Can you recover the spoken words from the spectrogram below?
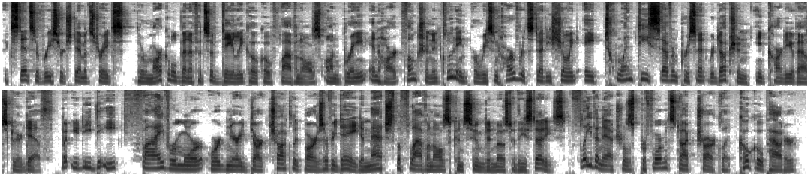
Extensive research demonstrates the remarkable benefits of daily cocoa flavanols on brain and heart function, including a recent Harvard study showing a 27% reduction in cardiovascular death. But you need to eat five or more ordinary dark chocolate bars every day to match the flavanols consumed in most of these studies. Flava Naturals Performance Dark Chocolate, cocoa powder,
